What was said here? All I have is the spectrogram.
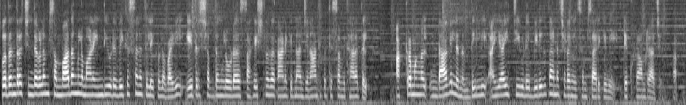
സ്വതന്ത്ര ചിന്തകളും സംവാദങ്ങളുമാണ് ഇന്ത്യയുടെ വികസനത്തിലേക്കുള്ള വഴി. എതിർ ശബ്ദങ്ങളോട് സഹിഷ്ണുത കാണിക്കുന്ന ജനാധിപത്യ സംവിധാനത്തിൽ അക്രമങ്ങൾ ഉണ്ടാകില്ലെന്നും ദില്ലി ഐ ഐ ടിയുടെ ബിരുദദാന ചടങ്ങിൽ സംസാരിക്കവേ രഘുറാം രാജൻ പറഞ്ഞു.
